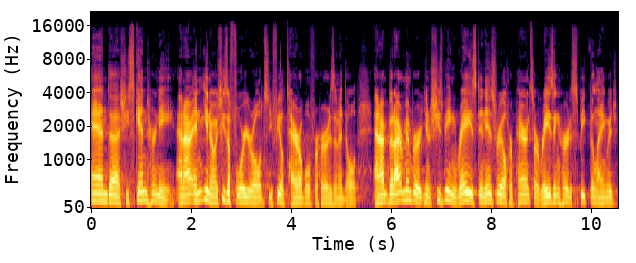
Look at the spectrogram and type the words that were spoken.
and uh, she skinned her knee. And, I, and, you know, she's a four-year-old, so you feel terrible for her as an adult. And I, but I remember, you know, she's being raised in Israel. Her parents are raising her to speak the language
